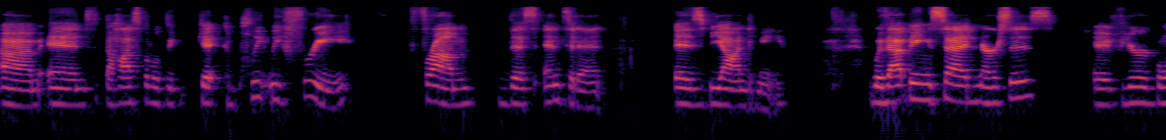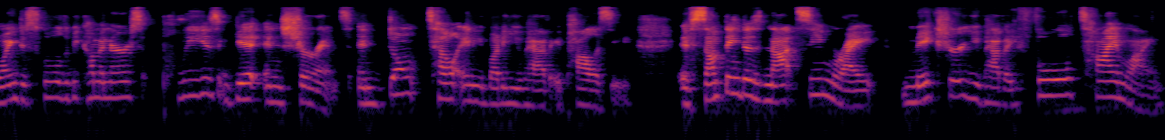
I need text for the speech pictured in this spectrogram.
Um, and the hospital to get completely free from this incident is beyond me. With that being said, nurses, if you're going to school to become a nurse, please get insurance and don't tell anybody you have a policy. If something does not seem right, make sure you have a full timeline,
